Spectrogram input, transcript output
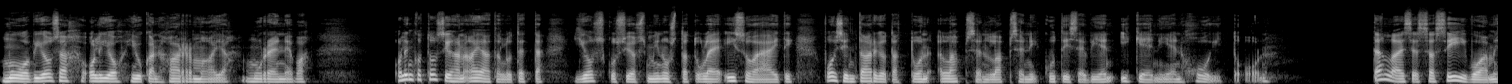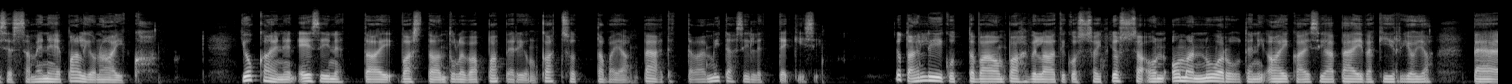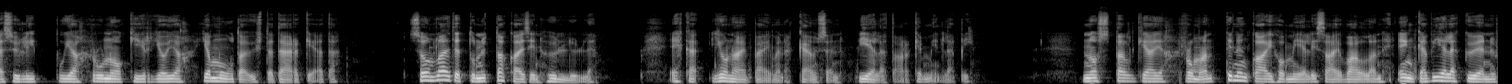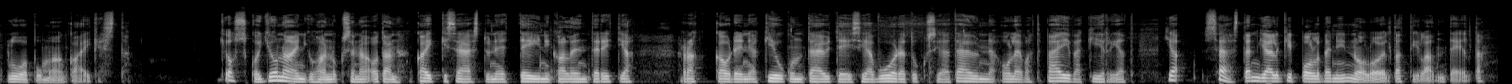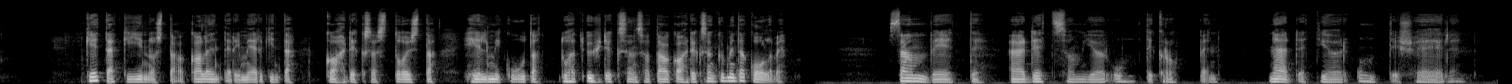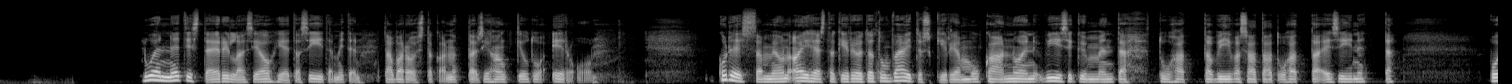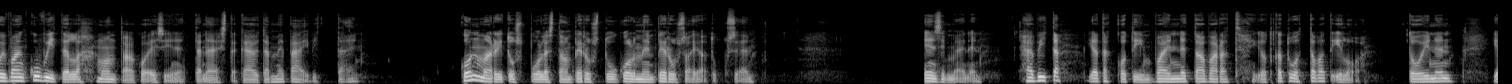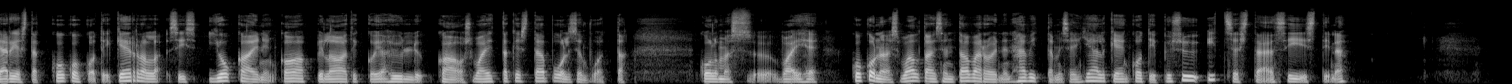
Muoviosa oli jo hiukan harmaa ja mureneva. Olinko tosiaan ajatellut, että joskus jos minusta tulee isoäiti, voisin tarjota tuon lapsen lapseni kutisevien ikenien hoitoon? Tällaisessa siivoamisessa menee paljon aikaa. Jokainen esine tai vastaan tuleva paperi on katsottava ja päätettävä, mitä sille tekisi. Jotain liikuttavaa on pahvilaatikossa, jossa on oman nuoruuteni aikaisia päiväkirjoja, pääsylippuja, runokirjoja ja muuta yhtä tärkeätä. Se on laitettu nyt takaisin hyllylle. Ehkä jonain päivänä käyn sen vielä tarkemmin läpi. Nostalgia ja romanttinen kaihomieli sai vallan, enkä vielä kyennyt luopumaan kaikesta. Josko jonain juhannuksena otan kaikki säästyneet teinikalenterit ja rakkauden ja kiukun täyteisiä vuodatuksia täynnä olevat päiväkirjat ja säästän jälkipolveni noloilta tilanteilta. Ketä kiinnostaa kalenterimerkintä 18. helmikuuta 1983? Samvete är det som gör ont i kroppen. kroppen, nädet gör unti själen. Luen netistä erilaisia ohjeita siitä, miten tavaroista kannattaisi hankkiutua eroon. Kodeissamme on aiheesta kirjoitetun väitöskirjan mukaan noin 50 000-100 000 esinettä. Voi vain kuvitella, montaako esinettä näistä käytämme päivittäin. Konmaritus puolestaan perustuu kolmeen perusajatukseen. Ensimmäinen. Hävitä, jätä kotiin vain ne tavarat, jotka tuottavat iloa. Toinen, järjestä koko koti kerralla, siis jokainen kaappi, laatikko ja hylly kaosvaihetta kestää puolisen vuotta. Kolmas vaihe, kokonaisvaltaisen tavaroiden hävittämisen jälkeen koti pysyy itsestään siistinä.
